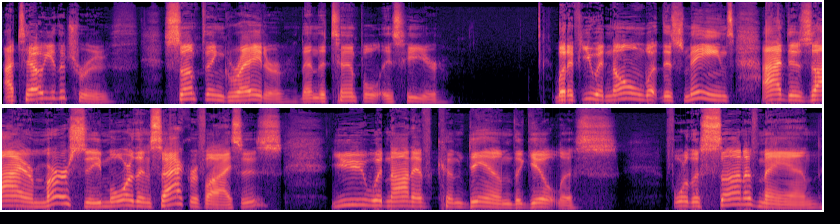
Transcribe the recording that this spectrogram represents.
I tell you the truth, something greater than the temple is here. But if you had known what this means, I desire mercy more than sacrifices, you would not have condemned the guiltless. For the Son of Man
